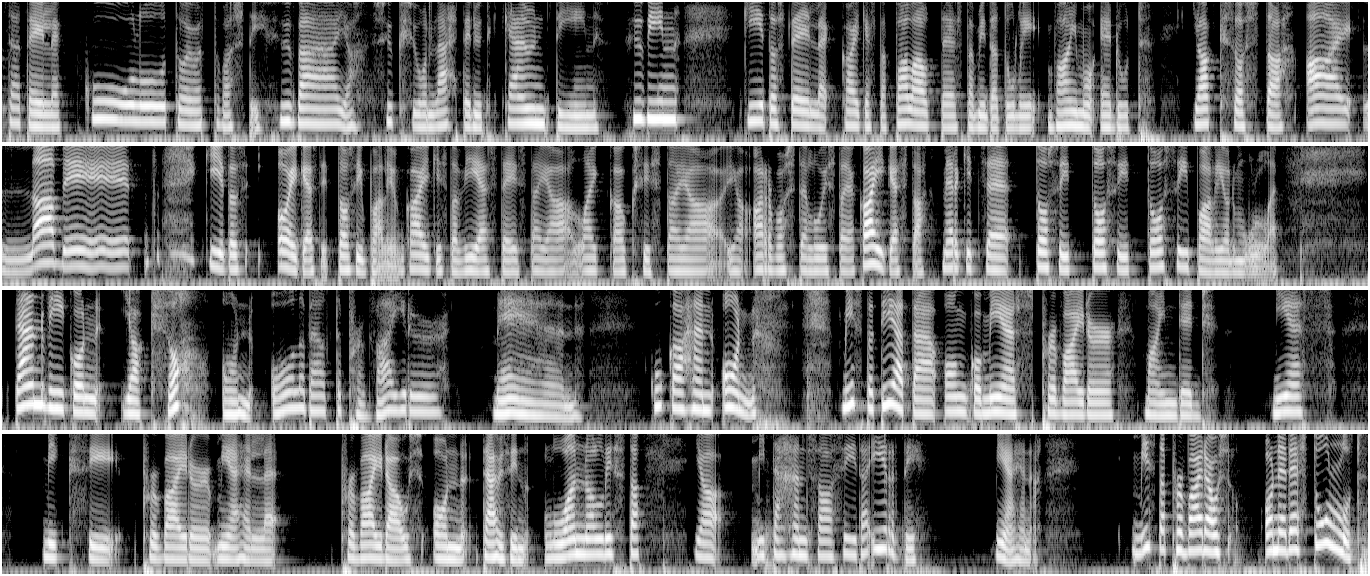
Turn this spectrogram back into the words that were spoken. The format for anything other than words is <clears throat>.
Mitä teille kuuluu? Toivottavasti hyvää ja syksy on lähtenyt käyntiin hyvin. Kiitos teille kaikesta palautteesta, mitä tuli Vaimoedut jaksosta. I love it! Kiitos oikeasti tosi paljon kaikista viesteistä ja laikkauksista ja, ja arvosteluista ja kaikesta. Merkitsee tosi, tosi, tosi paljon mulle. Tämän viikon jakso on All About the Provider Man. Kuka hän on? Mistä tietää, onko mies provider-minded mies? Miksi provider-miehelle providaus on täysin luonnollista? Ja mitä hän saa siitä irti miehenä? Mistä providaus on edes tullut?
